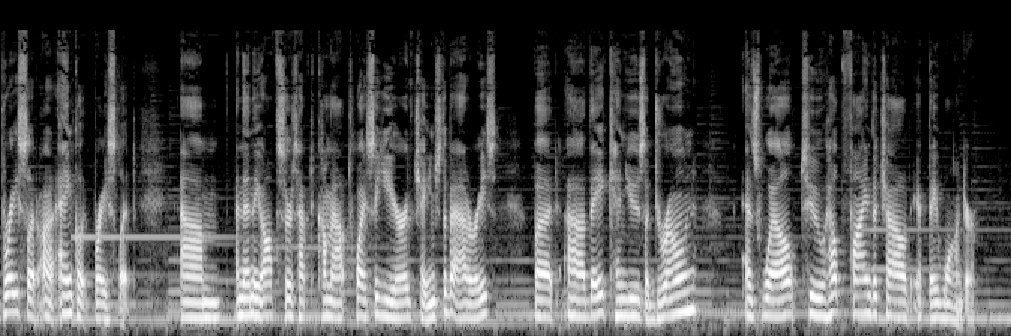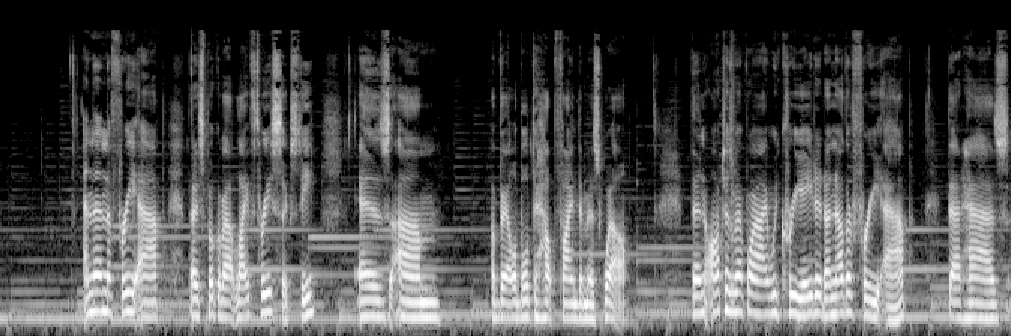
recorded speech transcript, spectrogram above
bracelet, uh, anklet bracelet. Um, and then the officers have to come out twice a year and change the batteries, but uh, they can use a drone as well to help find the child if they wander. And then the free app that I spoke about, Life 360, is um, available to help find them as well. Then, Autism FYI, we created another free app that has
